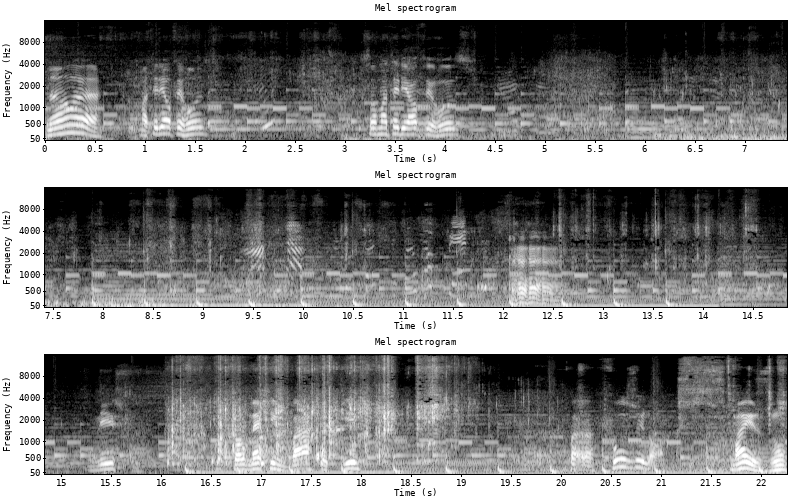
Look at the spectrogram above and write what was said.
Não, é material ferroso. Só material ferroso. Lixo. Só mete embaixo aqui. Parafuso inox. Mais um.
